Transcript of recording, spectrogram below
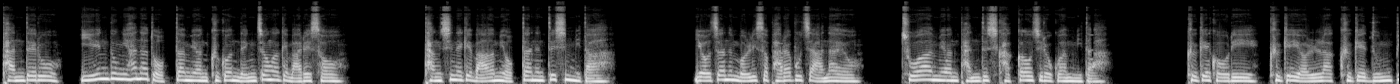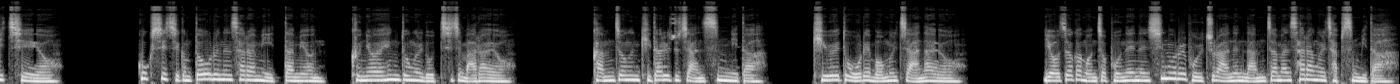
반대로 이 행동이 하나도 없다면 그건 냉정하게 말해서 당신에게 마음이 없다는 뜻입니다. 여자는 멀리서 바라보지 않아요. 좋아하면 반드시 가까워지려고 합니다. 그게 거리, 그게 연락, 그게 눈빛이에요. 혹시 지금 떠오르는 사람이 있다면 그녀의 행동을 놓치지 말아요. 감정은 기다려주지 않습니다. 기회도 오래 머물지 않아요. 여자가 먼저 보내는 신호를 볼 줄 아는 남자만 사랑을 잡습니다.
